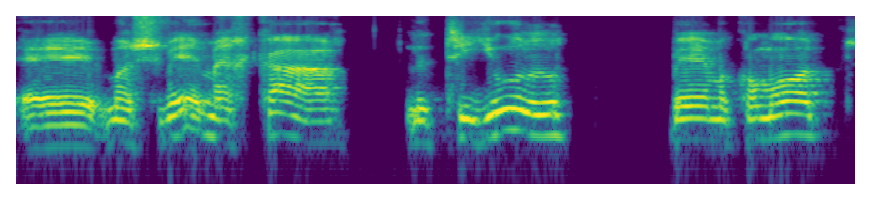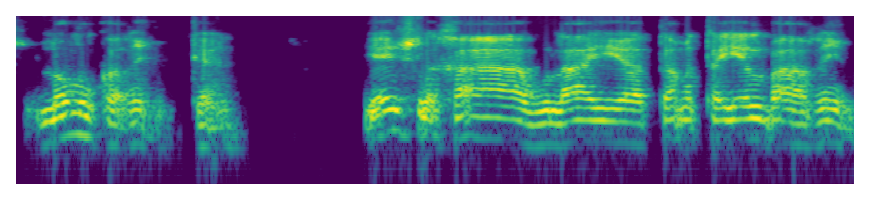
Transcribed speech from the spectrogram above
uh, משווה מחקר לטיול במקומות לא מוכרים, כן? יש לך, אולי אתה מטייל בערים,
